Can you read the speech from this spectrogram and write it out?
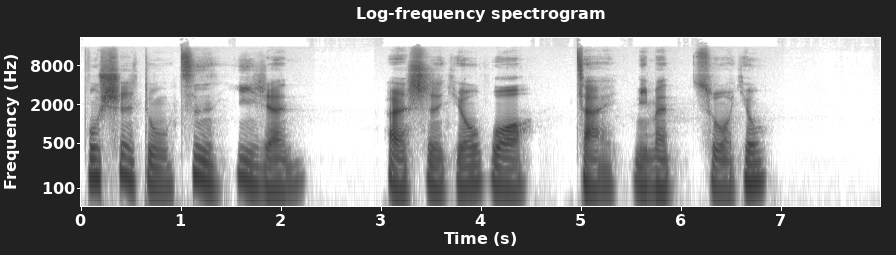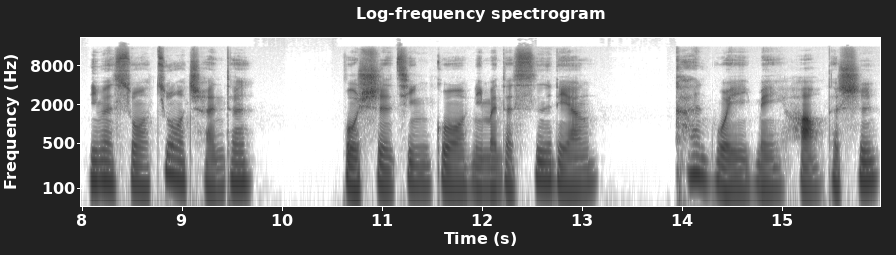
不是独自一人。而是有我在你们左右，你们所做成的，不是经过你们的思量，看为美好的事，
